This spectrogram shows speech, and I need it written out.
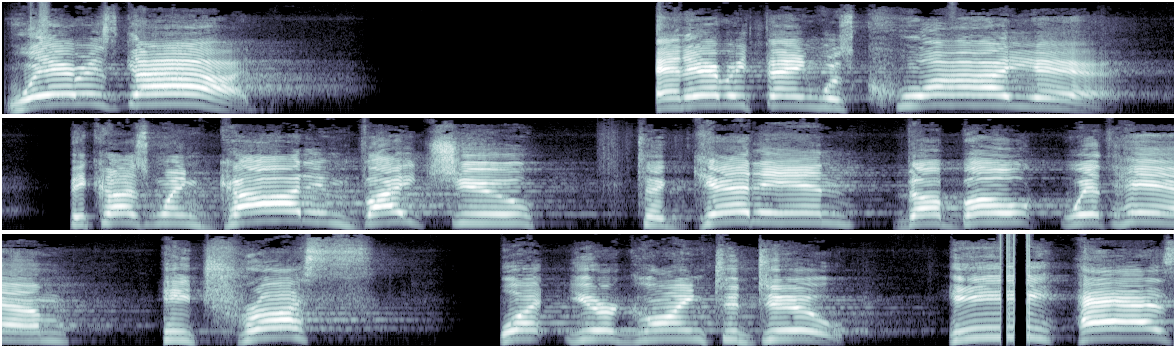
Where is God? And everything was quiet. Because when God invites you to get in the boat with Him, He trusts what you're going to do. He has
